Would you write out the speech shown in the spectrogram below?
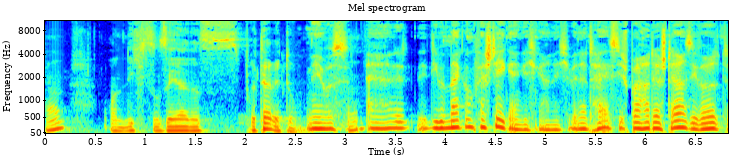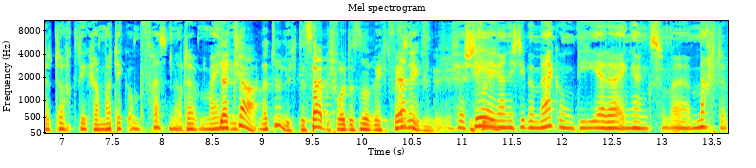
Ja? Und nicht so sehr das Präteritum. Nee, was, äh, die Bemerkung verstehe ich eigentlich gar nicht. Wenn das heißt, die Sprache der Stasi würde doch die Grammatik umfassen, oder meint Ja klar, natürlich. Deshalb, ich wollte es nur Also rechtfertigen. ich verstehe Ich- gar nicht die Bemerkung, die er da eingangs äh, machte.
